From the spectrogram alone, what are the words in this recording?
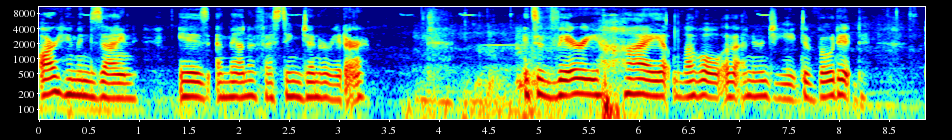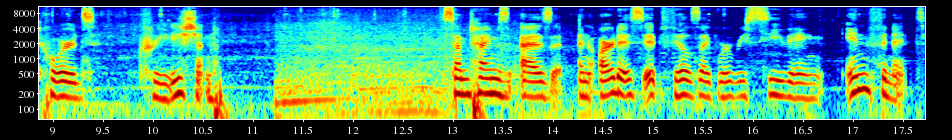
our human design is a manifesting generator. It's a very high level of energy devoted towards creation. Sometimes, as an artist, it feels like we're receiving infinite,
